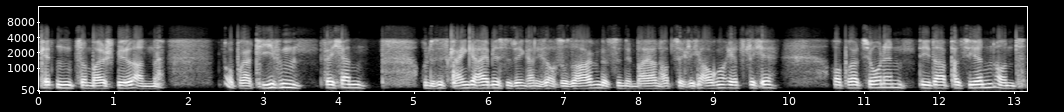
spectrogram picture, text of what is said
Ketten zum Beispiel an operativen Fächern, und es ist kein Geheimnis, deswegen kann ich es auch so sagen, das sind in Bayern hauptsächlich augenärztliche Operationen, die da passieren und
